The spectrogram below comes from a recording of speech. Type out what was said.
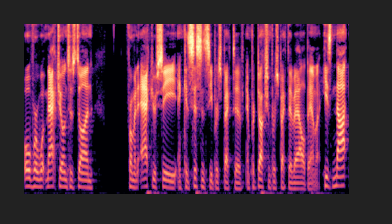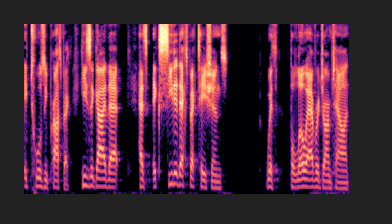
Over what Mac Jones has done from an accuracy and consistency perspective and production perspective at Alabama. He's not a toolsy prospect. He's a guy that has exceeded expectations with below average arm talent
